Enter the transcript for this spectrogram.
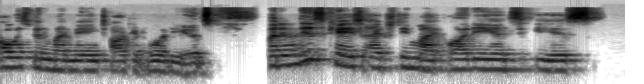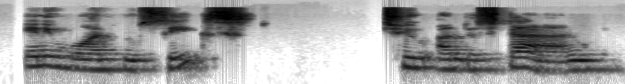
always been my main target audience. But in this case, actually, my audience is anyone who seeks to understand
